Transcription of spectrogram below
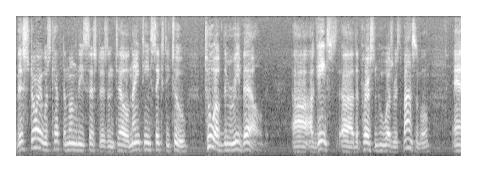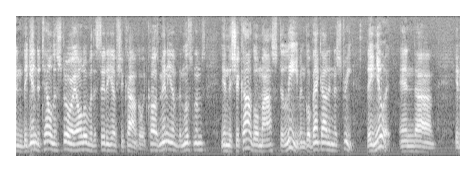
this story was kept among these sisters until 1962. Two of them rebelled uh, against uh, the person who was responsible and began to tell the story all over the city of Chicago. It caused many of the Muslims in the Chicago mosque to leave and go back out in the street. They knew it, and uh, it,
